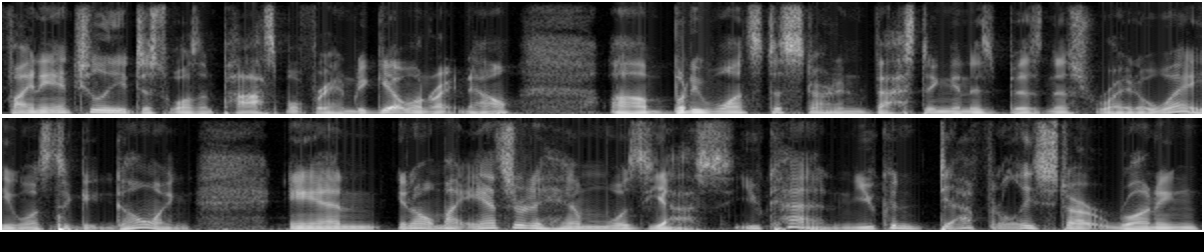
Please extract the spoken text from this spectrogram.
financially it just wasn't possible for him to get one right now. Um, but he wants to start investing in his business right away. He wants to get going. And you know my answer to him was yes you can. You can definitely start running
